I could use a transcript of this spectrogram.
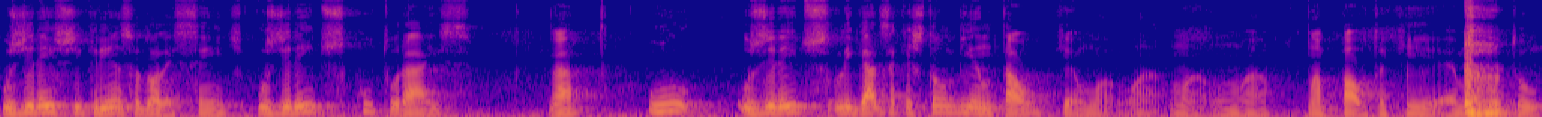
os direitos de criança e adolescente, os direitos culturais, né? o, os direitos ligados à questão ambiental, que é uma, uma, uma, uma, uma pauta que é muito,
